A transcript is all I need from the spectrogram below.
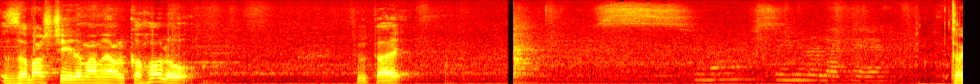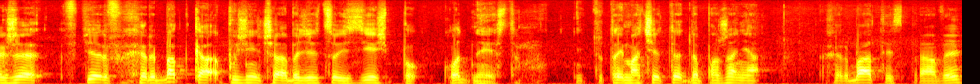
Zobaczcie, ile mamy alkoholu tutaj. Także wpierw herbatka, a później trzeba będzie coś zjeść, bo głodny jestem. I tutaj macie te do parzenia herbaty sprawy,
